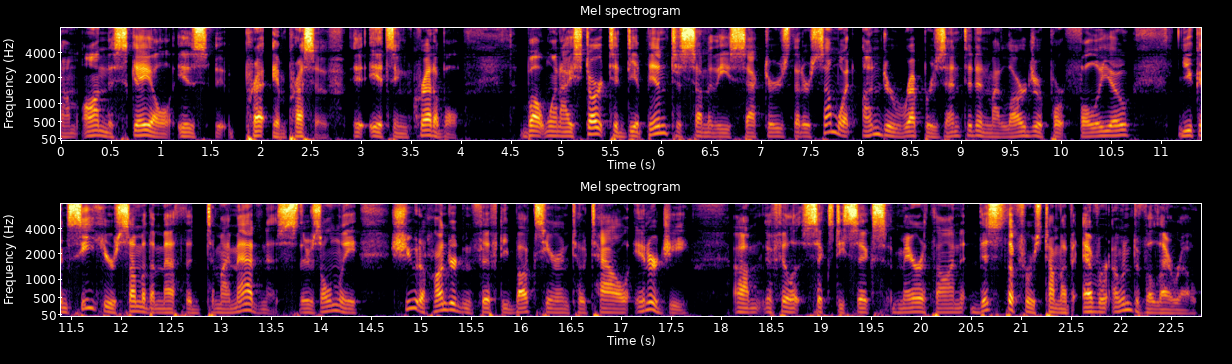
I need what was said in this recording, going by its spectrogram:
um, on the scale, is pre- impressive. It's incredible. But when I start to dip into some of these sectors that are somewhat underrepresented in my larger portfolio, you can see here some of the method to my madness. There's only, shoot, 150 bucks here in Total Energy um, Phillips 66 Marathon. This is the first time I've ever owned Valero.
